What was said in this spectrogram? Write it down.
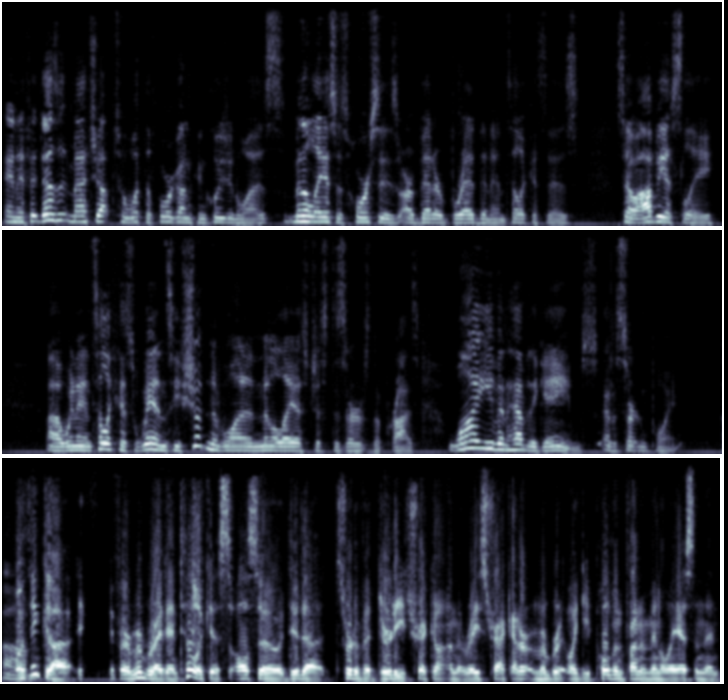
and if it doesn't match up to what the foregone conclusion was, Menelaus's horses are better bred than Antilochus's, so obviously uh, when Antilochus wins, he shouldn't have won, and Menelaus just deserves the prize. Why even have the games at a certain point? Um, well, I think uh, if, if, I remember right, Antilochus also did a sort of a dirty trick on the racetrack. I don't remember it. Like he pulled in front of Menelaus and then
